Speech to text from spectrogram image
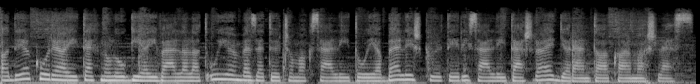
A dél-koreai technológiai vállalat új önvezető csomagszállítója bel- és kültéri szállításra egyaránt alkalmas lesz.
